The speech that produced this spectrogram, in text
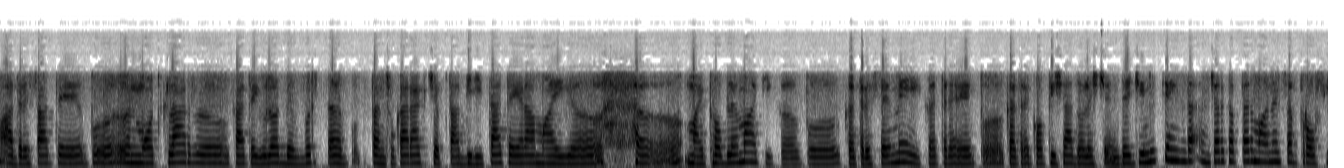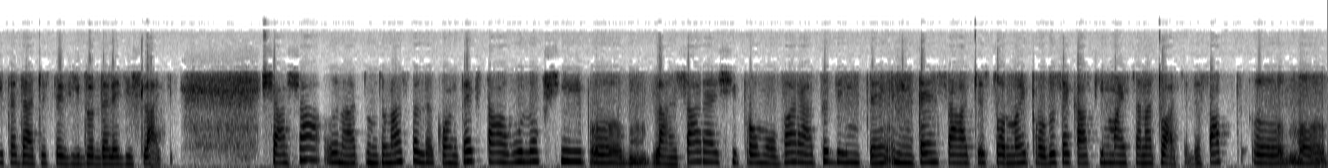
adresate uh, în mod clar uh, categoriilor de vârstă pentru care acceptabilitatea era mai, uh, uh, mai problematică uh, către femei, către, uh, către copii și adolescenți. Deci industria încearcă permanent să profite de aceste viduri de legislație. Și așa, în, într-un astfel de context, a avut loc și uh, lansarea și promovarea atât de intensă a acestor noi produse ca fiind mai sănătoase. De fapt, uh, uh,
